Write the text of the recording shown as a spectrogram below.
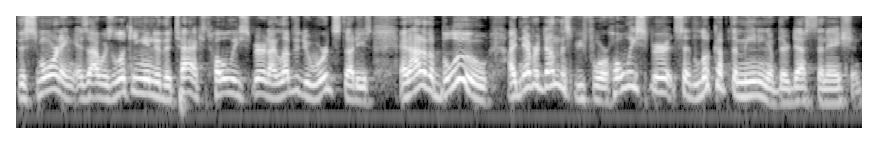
This morning, as I was looking into the text, Holy Spirit, I love to do word studies, and out of the blue, I'd never done this before. Holy Spirit said, Look up the meaning of their destination.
